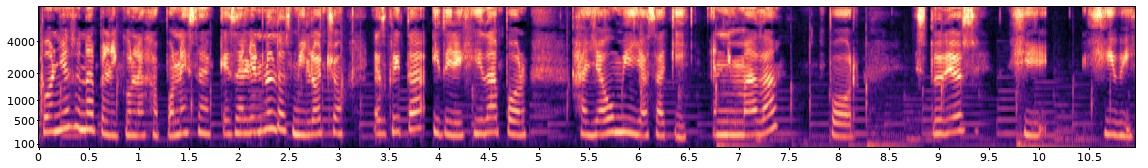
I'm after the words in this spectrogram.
Ponyo es una película japonesa que salió en el 2008, escrita y dirigida por Hayao Miyazaki, animada por Studios Hibi.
